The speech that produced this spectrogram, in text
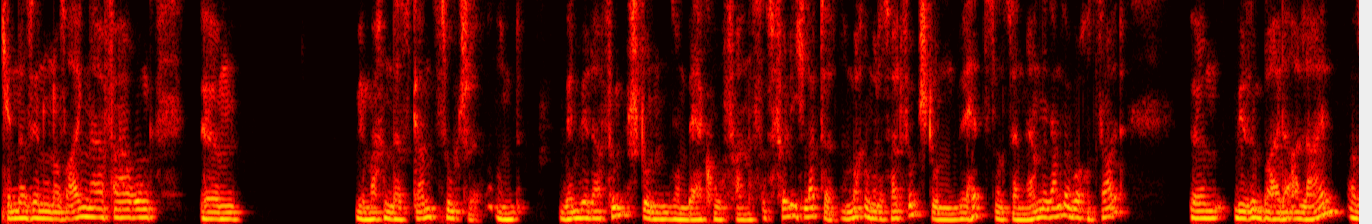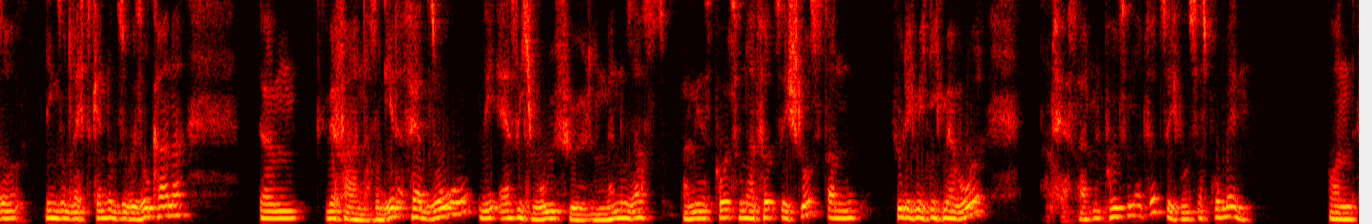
Ich kenne das ja nun aus eigener Erfahrung. Ähm, wir machen das ganz suche. Und wenn wir da fünf Stunden so einen Berg hochfahren, ist das völlig Latte. Dann machen wir das halt fünf Stunden. Wer hetzt uns denn? Wir haben eine ganze Woche Zeit. Ähm, wir sind beide allein, also links und rechts kennt uns sowieso keiner. Ähm, wir fahren das. Und jeder fährt so, wie er sich wohlfühlt. Und wenn du sagst, bei mir ist Puls 140 Schluss, dann fühle ich mich nicht mehr wohl, dann fährst du halt mit Puls 140. Wo ist das Problem? Und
